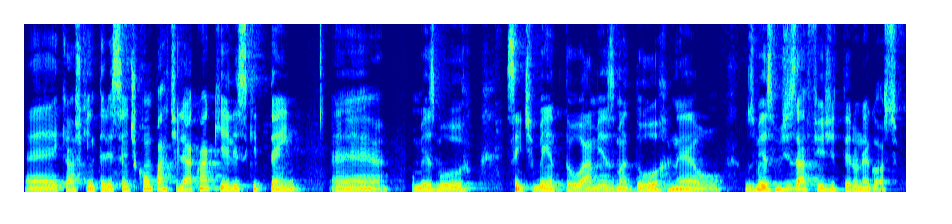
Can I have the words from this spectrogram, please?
é, que eu acho que é interessante compartilhar com aqueles que têm é, o mesmo sentimento, a mesma dor, né, o, os mesmos desafios de ter um negócio.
